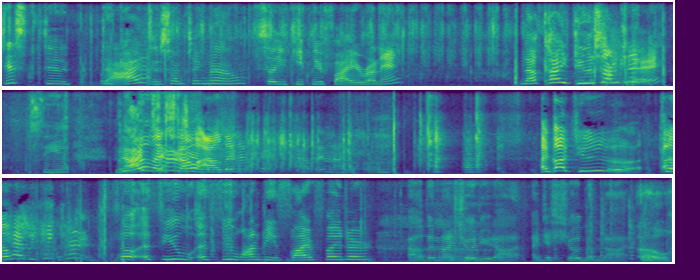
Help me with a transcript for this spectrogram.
Just do that. Do something now? So you keep your fire running. Now can I do something? Okay. See. Now My let's turn. Alden a trick. You show. I got two. So, Okay, we take turns. so if you if you want to be a firefighter, oh, then I showed you that. I just showed them that. oh,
